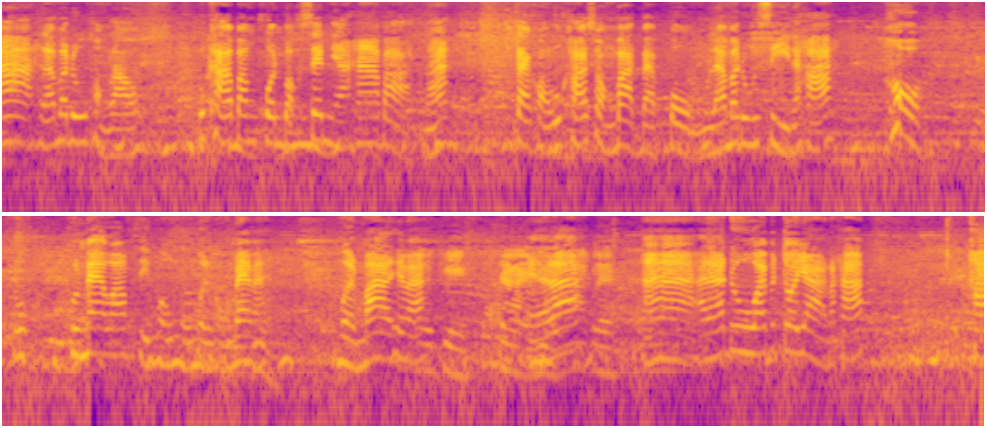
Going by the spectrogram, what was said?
อ่า แล้วมาดูของเรา ลูกค้าบางคนบอกเส้นเนี้ยห้าบาทนะ แต่ของลูกค้าสองบาทแบบโป่งแล้วมาดูสีนะคะโหลูก คุณแม่ว่าสีหัวหมูเหมือนของแม่ไหมเหมือนมากเลยใช่ไหมโอเคใช่เห็นไหมล่ะมากเลยอ่าอันนั้นดูไว้เป็นตัวอย่างนะคะ ใคร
